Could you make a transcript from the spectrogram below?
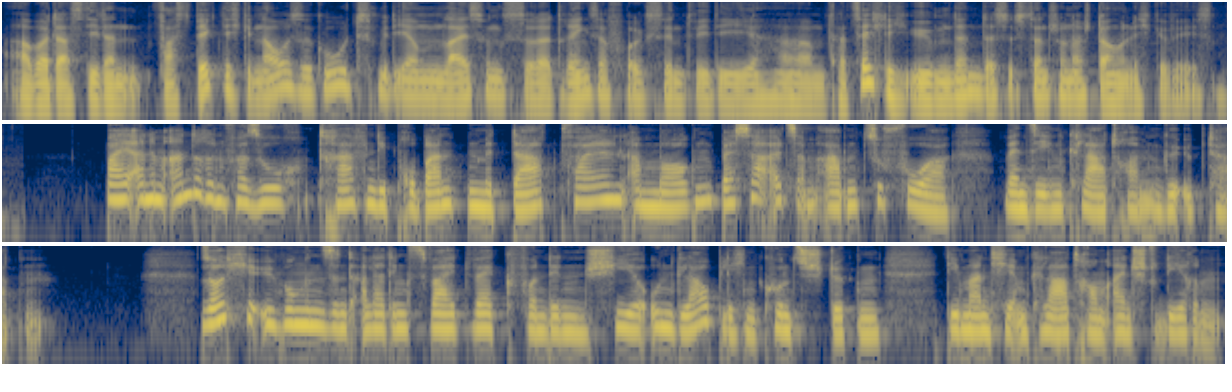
Aber dass die dann fast wirklich genauso gut mit ihrem Leistungs- oder Trainingserfolg sind wie die ähm, tatsächlich Übenden, das ist dann schon erstaunlich gewesen. Bei einem anderen Versuch trafen die Probanden mit Dartpfeilen am Morgen besser als am Abend zuvor, wenn sie in Klarträumen geübt hatten. Solche Übungen sind allerdings weit weg von den schier unglaublichen Kunststücken, die manche im Klartraum einstudieren,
